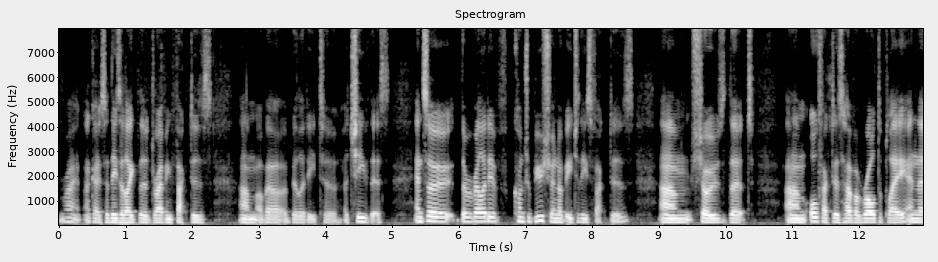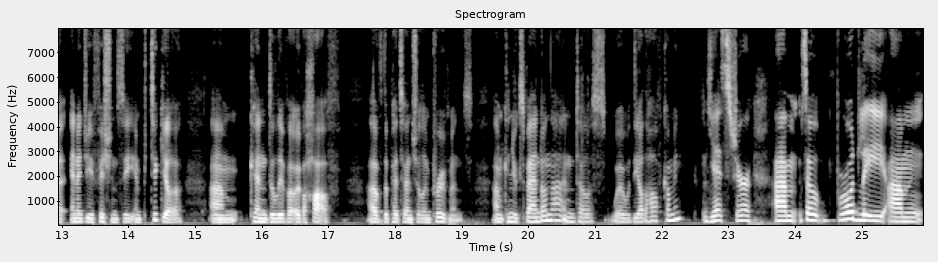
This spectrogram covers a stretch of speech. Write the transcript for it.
Right. Okay. So these are like the driving factors um, of our ability to achieve this. And so the relative contribution of each of these factors um, shows that um, all factors have a role to play, and that energy efficiency, in particular, um, can deliver over half of the potential improvements. Um, can you expand on that and tell us where would the other half come in? Yes, sure. Um, so broadly, um,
